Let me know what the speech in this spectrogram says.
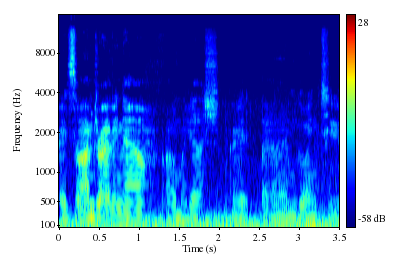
All right, so I'm driving now. Oh my gosh. All right, I'm going to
